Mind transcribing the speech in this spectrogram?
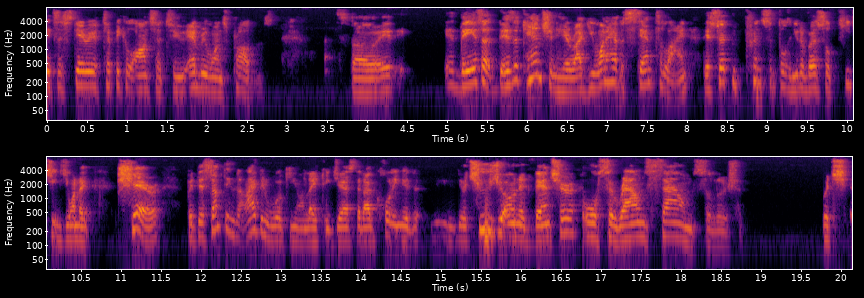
it's a stereotypical answer to everyone's problems. So it, it, there's a there's a tension here, right? You want to have a center line. There's certain principles and universal teachings you want to share, but there's something that I've been working on lately, Jess, that I'm calling it your choose your own adventure or surround sound solution, which,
